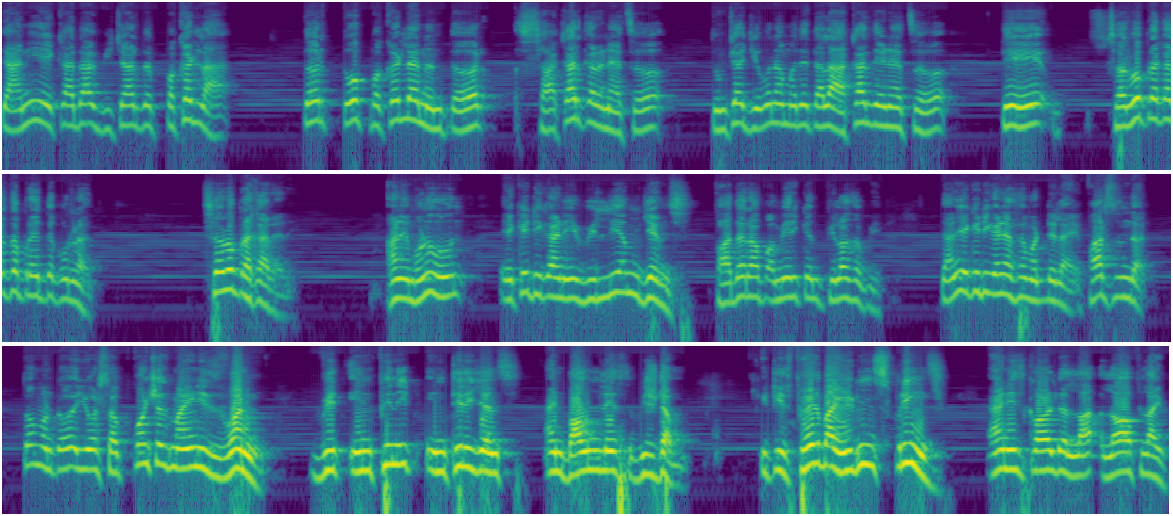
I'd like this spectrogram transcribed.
त्याने एखादा विचार जर पकडला तर तो पकडल्यानंतर साकार करण्याचं तुमच्या जीवनामध्ये त्याला आकार देण्याचं ते सर्व प्रकारचा प्रयत्न करू राहत. सर्व प्रकाराने. आणि म्हणून एके ठिकाणी William James father of American philosophy त्याने एके ठिकाणी असं म्हटलेलं आहे फार सुंदर. तो म्हणतो your subconscious mind is one with infinite intelligence and boundless wisdom it is fed by hidden springs and is called the law of life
